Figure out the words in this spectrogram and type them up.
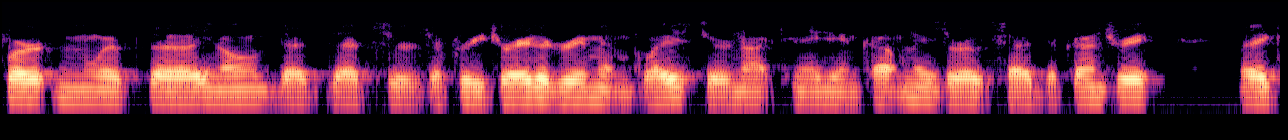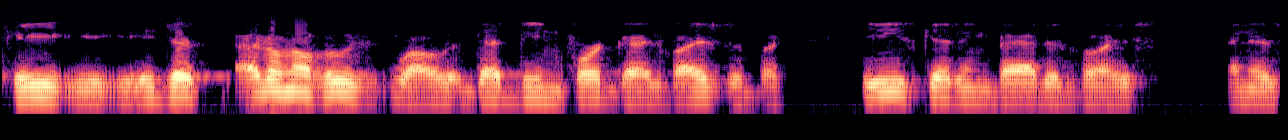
flirting with uh, you know that that there's a free trade agreement in place. They're not Canadian companies; they're outside the country. Like he, he, just, I don't know who's, well, that Dean Ford guy advised him, but he's getting bad advice. And his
